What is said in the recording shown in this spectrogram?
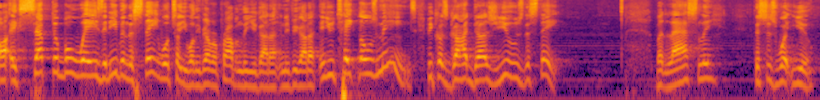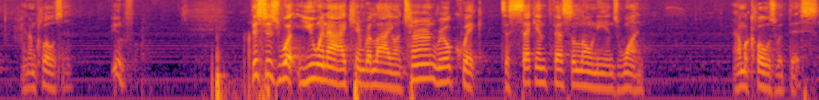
are acceptable ways that even the state will tell you, well, if you have a problem, then you gotta, and if you gotta, and you take those means because God does use the state. But lastly, this is what you, and I'm closing. Beautiful. This is what you and I can rely on. Turn real quick to Second Thessalonians 1. I'm going to close with this.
